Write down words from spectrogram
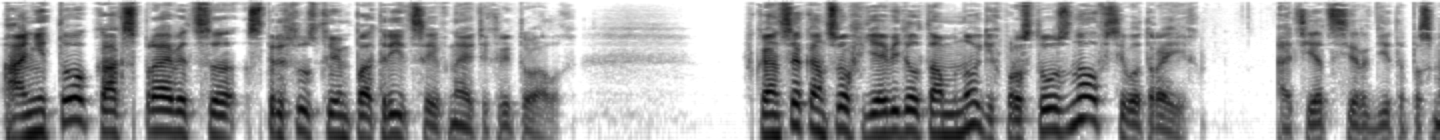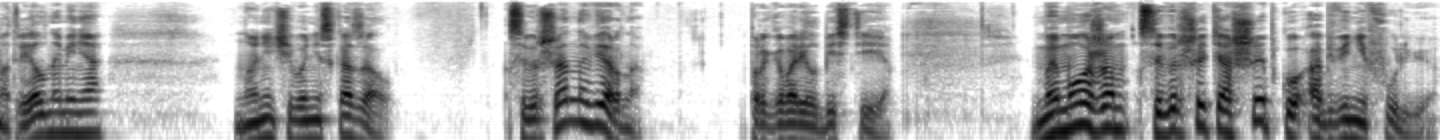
а не то, как справиться с присутствием патрициев на этих ритуалах. В конце концов, я видел там многих, просто узнал всего троих. Отец сердито посмотрел на меня, но ничего не сказал. — Совершенно верно, — проговорил Бестия. — Мы можем совершить ошибку, обвинив Фульвию.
